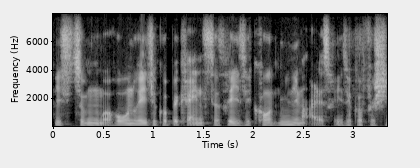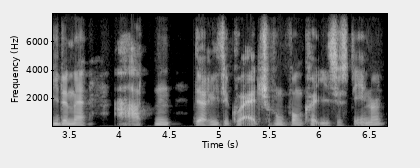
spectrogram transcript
bis zum hohen Risiko, begrenztes Risiko und minimales Risiko verschiedene Arten der Risikoeinstufung von KI-Systemen.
